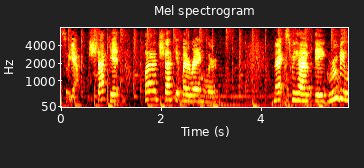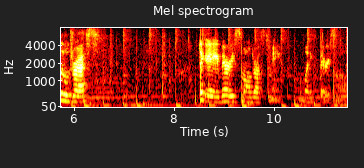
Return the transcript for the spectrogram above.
So yeah, Shacket, plaid Shacket by Wrangler. Next we have a groovy little dress. Like a very small dress to me, like very small.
